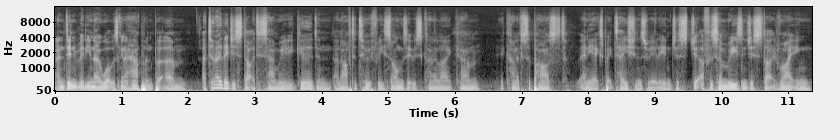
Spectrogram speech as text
and didn't really know what was going to happen. But um, I don't know. They just started to sound really good, and, and after two or three songs, it was kind of like. Um, it kind of surpassed any expectations really, and just for some reason just started writing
